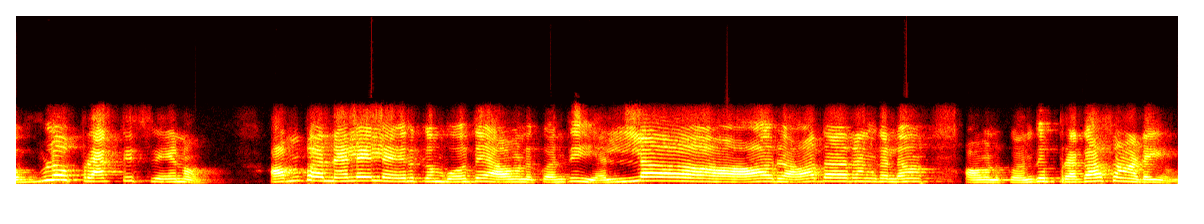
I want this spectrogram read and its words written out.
எவ்வளவு பிராக்டிஸ் வேணும்? அம்ப நிலையில இருக்கும்போது அவனுக்கு வந்து எல்லா ஆறு ஆதாரங்களும் அவனுக்கு வந்து பிரகாசம் அடையும்.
